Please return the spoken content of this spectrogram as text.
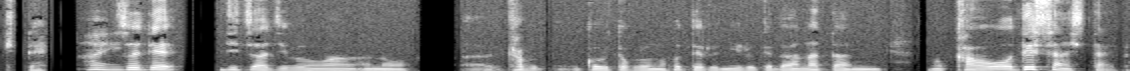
来て、はい。それで、実は自分は、あの、かぶ、こういうところのホテルにいるけど、あなたの顔をデッサンしたいと。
